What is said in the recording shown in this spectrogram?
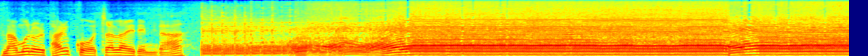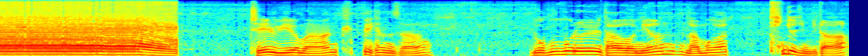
나무를 밟고 잘라야 됩니다. 제일 위험한 퀵백 현상. 이 부분을 닿으면 나무가 튕겨집니다.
